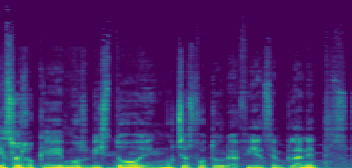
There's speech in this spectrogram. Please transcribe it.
Y eso es lo que hemos visto en muchas fotografías en planetas.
